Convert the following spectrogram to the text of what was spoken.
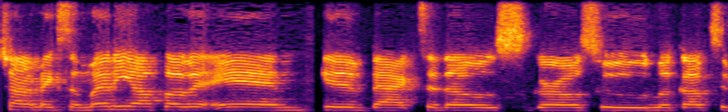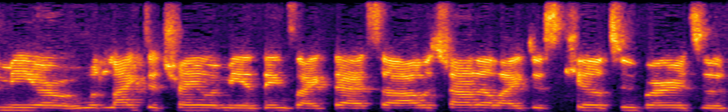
try to make some money off of it and give back to those girls who look up to me or would like to train with me and things like that. So I was trying to like just kill two birds with,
